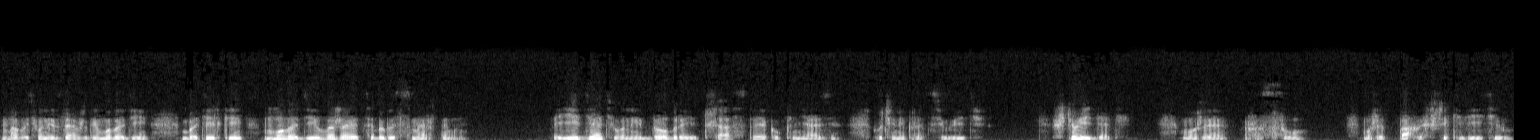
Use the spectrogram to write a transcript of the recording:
Мабуть, вони завжди молоді, бо тільки молоді вважають себе безсмертними. Їдять вони добре і часто, як у князя, хоч і не працюють. Що їдять? Може, росу, може, пахощі квітів?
